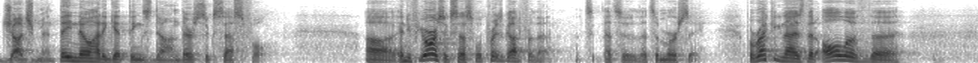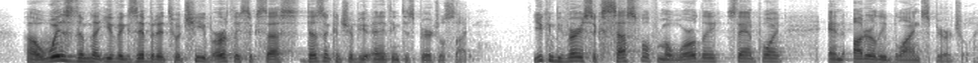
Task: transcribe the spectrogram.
judgment. They know how to get things done. They're successful. Uh, and if you are successful, praise God for that. That's, that's, a, that's a mercy. But recognize that all of the uh, wisdom that you've exhibited to achieve earthly success doesn't contribute anything to spiritual sight. You can be very successful from a worldly standpoint and utterly blind spiritually.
